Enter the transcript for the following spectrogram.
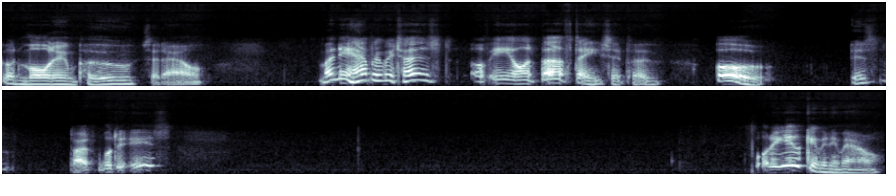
Good morning, Pooh, said Owl. Many happy returns of Eeyore's birthday, said Pooh. Oh, is that what it is? What are you giving him, Owl?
